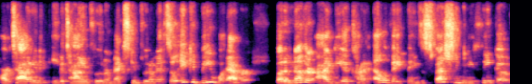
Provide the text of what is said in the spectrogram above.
are Italian and eat Italian food or Mexican food on it. So it could be whatever. But another idea kind of elevate things, especially when you think of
